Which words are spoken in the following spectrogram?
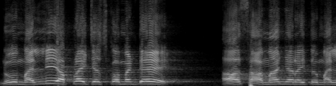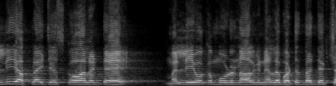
నువ్వు మళ్ళీ అప్లై చేసుకోమంటే ఆ సామాన్య రైతు మళ్ళీ అప్లై చేసుకోవాలంటే మళ్ళీ ఒక మూడు నాలుగు నెలలు పట్టుద్ది అధ్యక్ష.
